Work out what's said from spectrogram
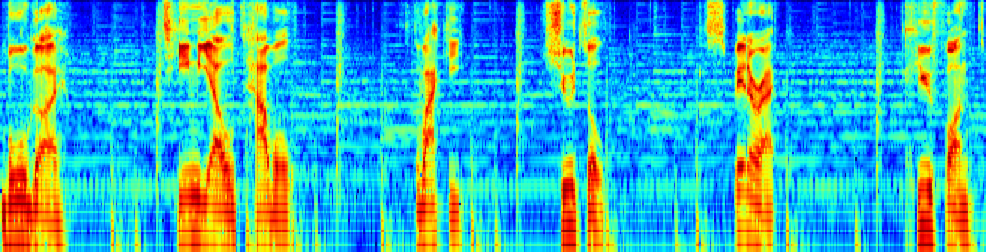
Ball Guy. Team Yell Towel. Thwackey. Chewtle. Spinarak. Cufant.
